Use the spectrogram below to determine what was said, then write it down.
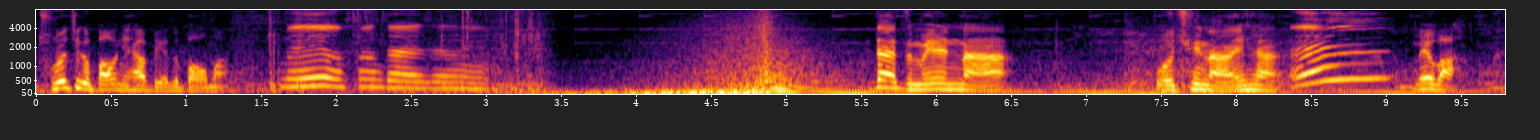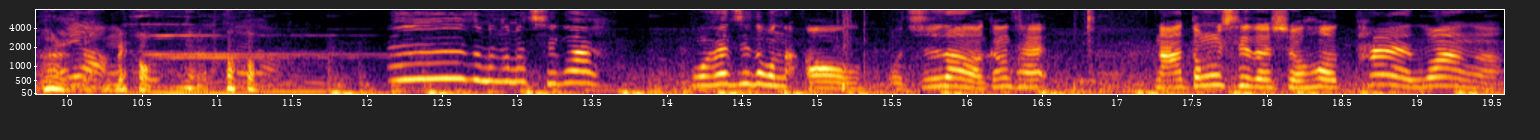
除了这个包，你还有别的包吗？没有，放袋子里。袋子没人拿，我去拿一下。哎，没有吧？没有，没有。哎，怎么这么奇怪？我还记得我拿……哦，我知道了，刚才拿东西的时候太乱了。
